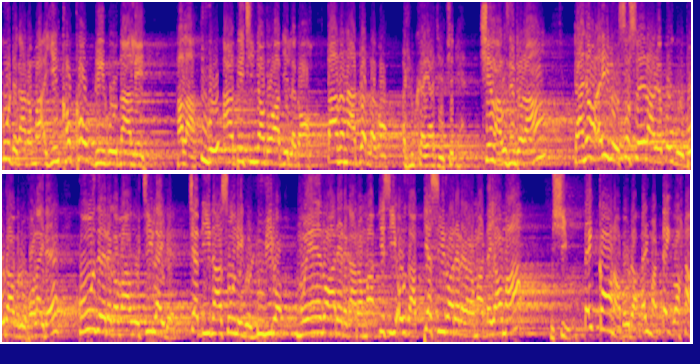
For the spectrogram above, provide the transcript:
ကိုယ်တကာတော်မှအရင်ခောက်ခောက်တွေကိုသာလင်းဟာလားသူ့ကိုအားပေးချင်းကြောင်းတော့အပြည့်၎င်းသာသနာအတွက်၎င်းအလှခံရခြင်းဖြစ်တယ်ရှင်းလားဦးစင်ပြောတာဒါကြောင့်အဲ့လိုဆွဆွဲလာတဲ့ပုံကိုဗုဒ္ဓဘလို့ဟောလိုက်တယ်60တကဘာကိုကြီးလိုက်တယ်ကြက်ပြီးသားဆွန်းတွေကိုလူပြီးတော့မွဲသွားတဲ့တကာတော်မှပစ္စည်းဥစ္စာပျက်စီးသွားတဲ့တကာတော်မှတရားမှမရှိဘူးတိတ်ကောင်းတာဗုဒ္ဓအဲ့မှာတိတ်သွားတာ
